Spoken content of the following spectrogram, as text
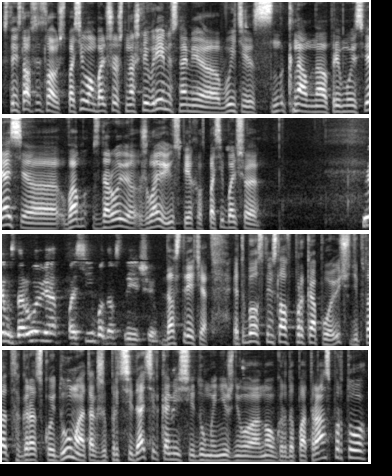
Станислав Станиславович, спасибо вам большое, что нашли время с нами э, выйти с, к нам на прямую связь. Э, вам здоровья, желаю и успехов. Спасибо большое. Всем здоровья, спасибо, до встречи. До встречи. Это был Станислав Прокопович, депутат городской думы, а также председатель комиссии Думы Нижнего Новгорода по транспорту.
